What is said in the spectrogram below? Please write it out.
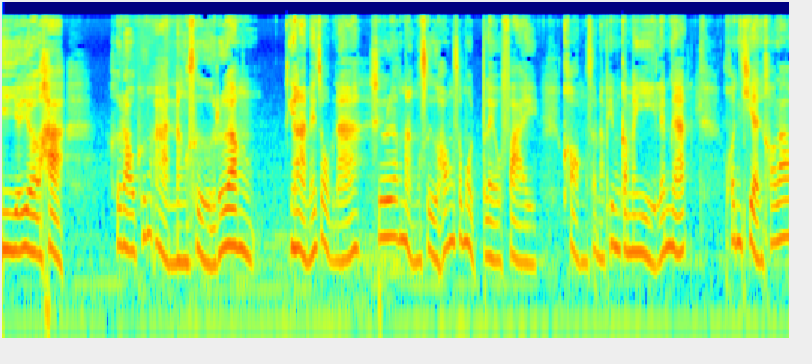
ดีๆ เยอะ ๆ ค่ะ คือเราเพิ่งอ่านหนังสือเรื่องยังอ่านไม่จบนะ ชื่อเรื่องหนังสือห้องสมุดเปลวไฟของสำนักพิมพ์กำมะหยี่เล่มนี้คนเขียนเขาเล่า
